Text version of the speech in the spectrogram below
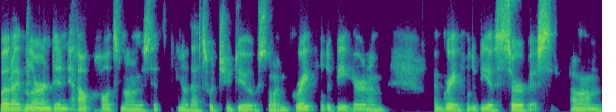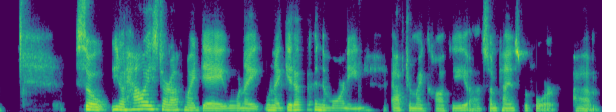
But I've learned in Alcoholics Anonymous that, you know, that's what you do. So I'm grateful to be here and I'm I'm grateful to be of service. Um, so you know how i start off my day when i when i get up in the morning after my coffee uh, sometimes before um,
